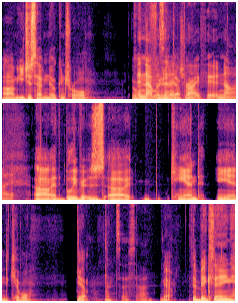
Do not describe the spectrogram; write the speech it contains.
um, you just have no control. and that was in a dry point. food, not. Uh, I believe it was uh, canned and kibble. Yep. That's so sad. Yeah. The big thing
